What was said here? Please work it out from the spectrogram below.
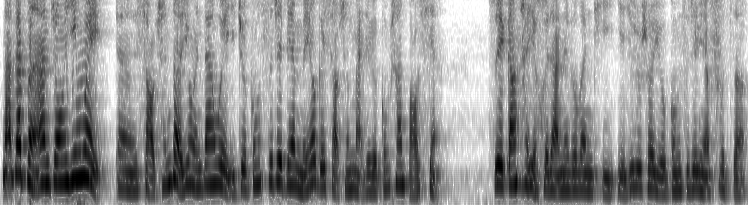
那在本案中，因为嗯小陈的用人单位，也就公司这边没有给小陈买这个工伤保险，所以刚才也回答那个问题，也就是说由公司这边负责。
